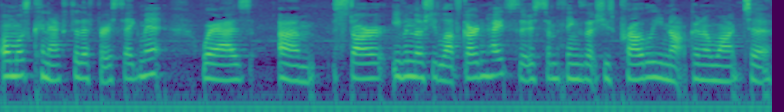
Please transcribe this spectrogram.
almost connects to the first segment. Whereas um, Starr, even though she loves Garden Heights, there's some things that she's probably not going to want to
